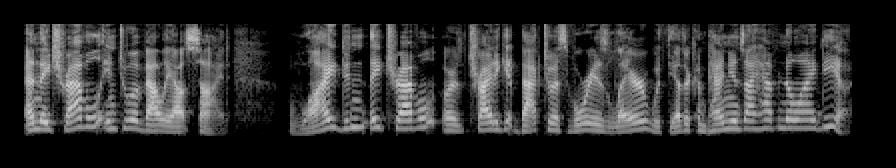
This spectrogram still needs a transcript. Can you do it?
and they travel into a valley outside. Why didn't they travel or try to get back to Asvoria's lair with the other companions? I have no idea.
